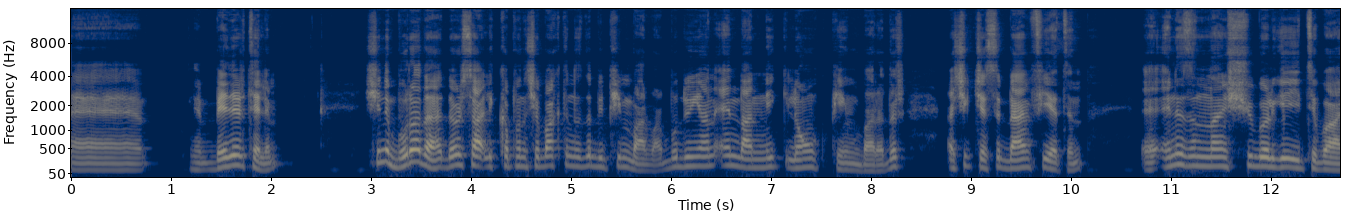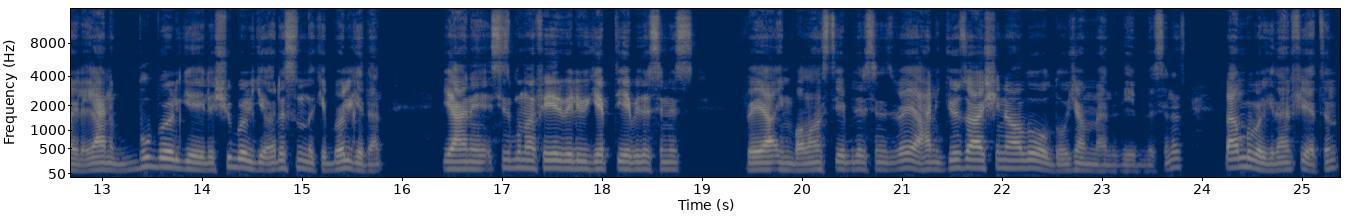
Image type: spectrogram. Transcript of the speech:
e, belirtelim. Şimdi burada 4 saatlik kapanışa baktığınızda bir pin bar var. Bu dünyanın en dandik long pin barıdır. Açıkçası ben fiyatın e, en azından şu bölge itibariyle yani bu bölge ile şu bölge arasındaki bölgeden yani siz buna fair value gap diyebilirsiniz veya imbalance diyebilirsiniz veya hani göz aşinalığı oldu hocam bende diyebilirsiniz. Ben bu bölgeden fiyatın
